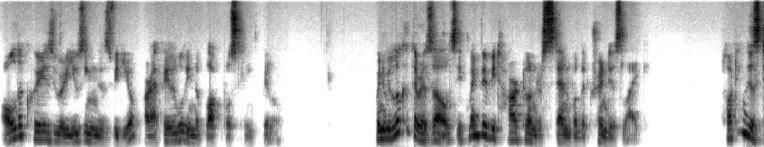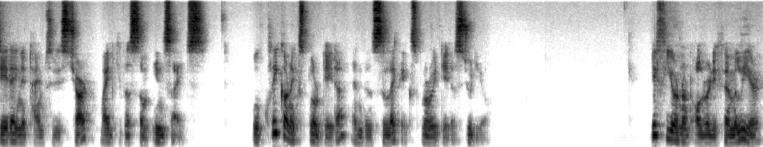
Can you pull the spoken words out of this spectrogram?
all the queries we are using in this video are available in the blog post link below. When we look at the results, it might be a bit hard to understand what the trend is like. Plotting this data in a time series chart might give us some insights. We'll click on Explore Data and then select Explore Data Studio. If you're not already familiar,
